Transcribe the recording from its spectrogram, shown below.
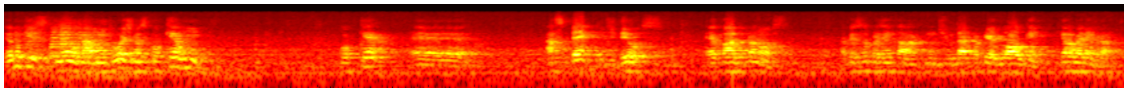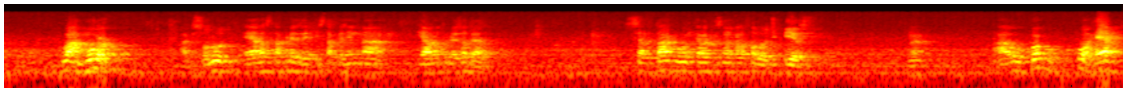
Eu não quis alongar muito hoje, mas qualquer um, qualquer é, aspecto de Deus é válido para nós. A pessoa, por exemplo, está com dificuldade para perdoar alguém, o que ela vai lembrar? O amor absoluto, ela está presente, está presente na real natureza dela. Se ela está com aquela questão que ela falou de peso, né? o corpo correto ah,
